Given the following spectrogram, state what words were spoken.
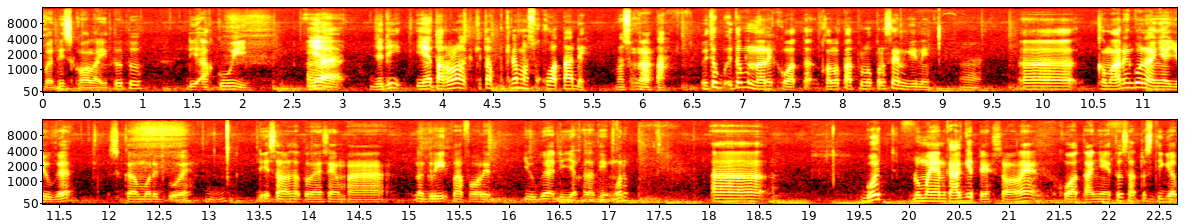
Berarti sekolah itu tuh diakui. Uh, Iya, jadi ya taruhlah kita kita masuk kuota deh, masuk Nah. kuota. Itu itu menarik kuota. Kalau 40% gini. Nah, eh kemarin gue nanya juga ke murid gue hmm. di salah satu SMA negeri favorit juga di Jakarta Timur. eh gue lumayan kaget ya soalnya kuotanya itu 103 eh,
